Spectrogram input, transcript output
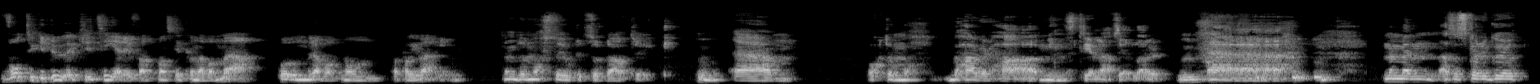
vad tycker du är kriterier för att man ska kunna vara med och undra vart någon har tagit vägen? Men de måste ha gjort ett stort avtryck. Mm. Ehm, och de behöver ha minst tre löpsedlar. Mm. Eh, nej men alltså ska du gå ut,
